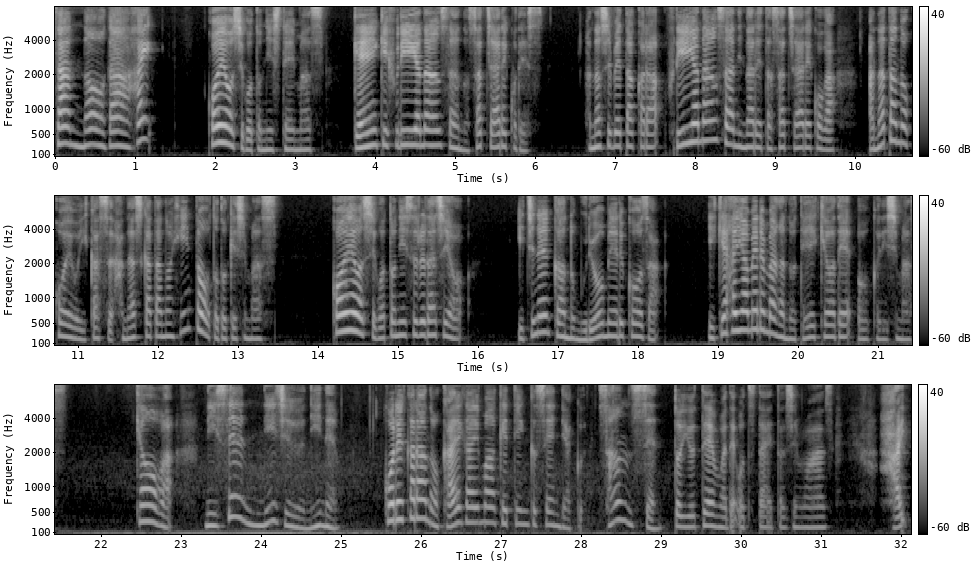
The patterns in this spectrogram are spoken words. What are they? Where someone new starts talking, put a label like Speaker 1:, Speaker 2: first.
Speaker 1: 三のがはい。声を仕事にしています。現役フリーアナウンサーの幸あれ子です。話し下手からフリーアナウンサーになれた幸あれ子があなたの声を生かす話し方のヒントをお届けします。声を仕事にするラジオ。1年間の無料メール講座。池早メルマガの提供でお送りします。今日は2022年これからの海外マーケティング戦略3選というテーマでお伝えいたします。はい。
